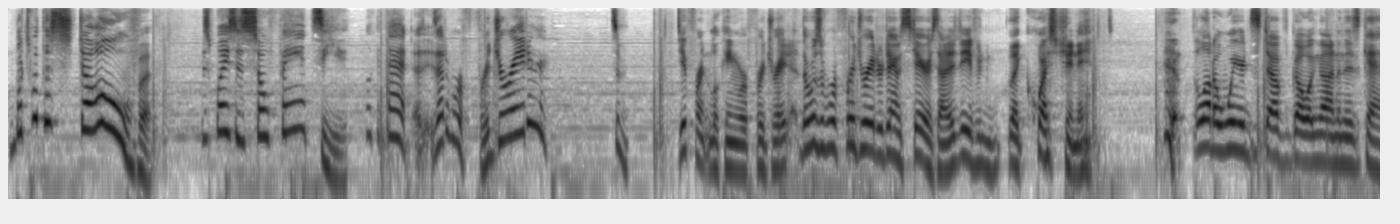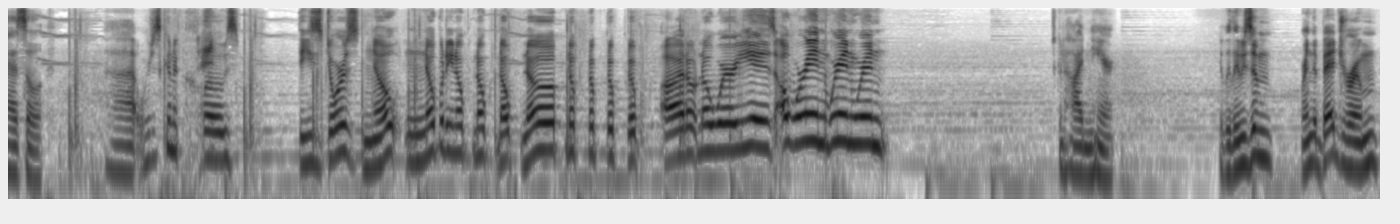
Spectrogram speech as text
what's with the stove? This place is so fancy. Look at that. Is that a refrigerator? It's a different looking refrigerator. There was a refrigerator downstairs and I didn't even like question it. a lot of weird stuff going on in this castle. Uh, we're just gonna close these doors. No, nobody, nope, nope, nope, nope, nope, nope, nope, nope. I don't know where he is. Oh, we're in, we're in, we're in. Just gonna hide in here. Did we lose him? We're in the bedroom.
